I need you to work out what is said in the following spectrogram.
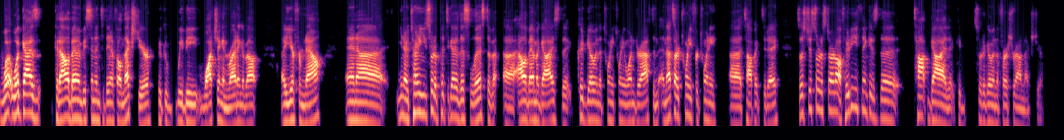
what what guys could Alabama be sending to the NFL next year? Who could we be watching and writing about a year from now? And uh, you know, Tony, you sort of put together this list of uh, Alabama guys that could go in the 2021 draft, and, and that's our 20 for 20 uh, topic today. So let's just sort of start off. Who do you think is the top guy that could sort of go in the first round next year?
